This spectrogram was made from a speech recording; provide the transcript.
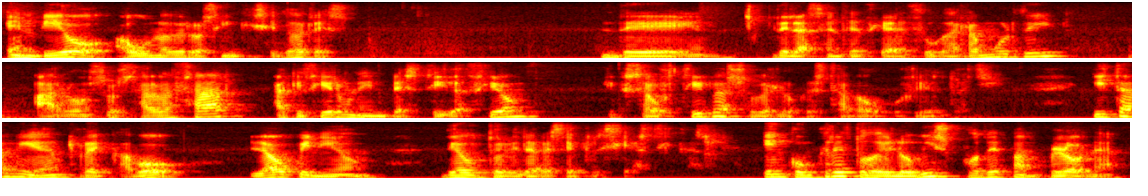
Envió a uno de los inquisidores de, la sentencia de Zugarramurdi, a Alonso Salazar, a que hiciera una investigación exhaustiva sobre lo que estaba ocurriendo allí. Y también recabó la opinión de autoridades eclesiásticas. En concreto, el obispo de Pamplona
